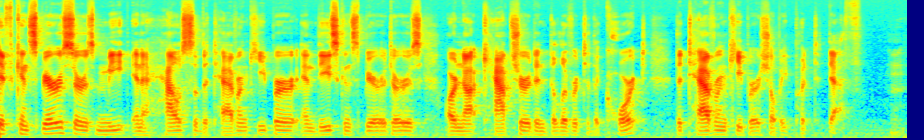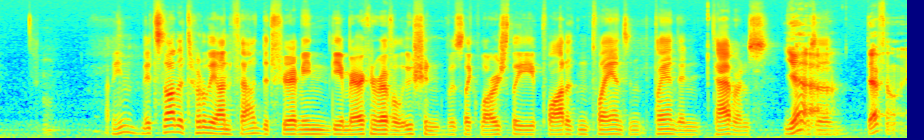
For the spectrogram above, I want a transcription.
if conspirators meet in a house of the tavern keeper and these conspirators are not captured and delivered to the court, the tavern keeper shall be put to death. I mean, it's not a totally unfounded fear. I mean, the American Revolution was like largely plotted and planned and planned in taverns. Yeah, a- definitely.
